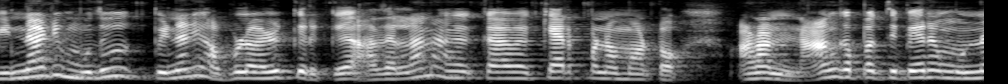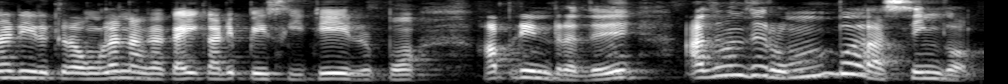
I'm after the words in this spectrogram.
பின்னாடி முதுகுக்கு பின்னாடி அவ்வளோ அழுக்கு இருக்குது அதெல்லாம் நாங்கள் க கேர் பண்ண மாட்டோம். ஆனால் நாங்கள் பத்து பேரை முன்னாடி இருக்கிறவங்கள நாங்கள் கை காட்டி பேசிக்கிட்டே இருப்போம். அப்படின்றது அது வந்து ரொம்ப அசிங்கம்.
